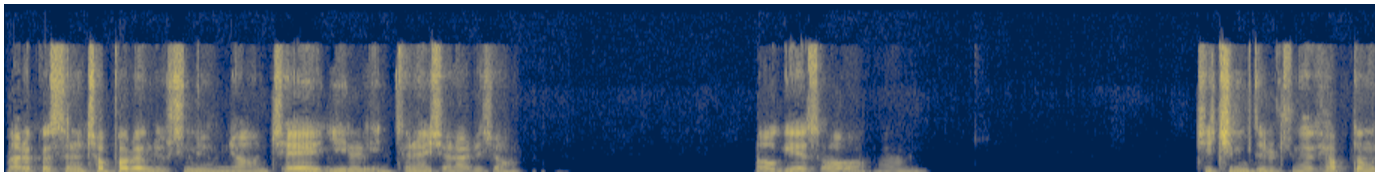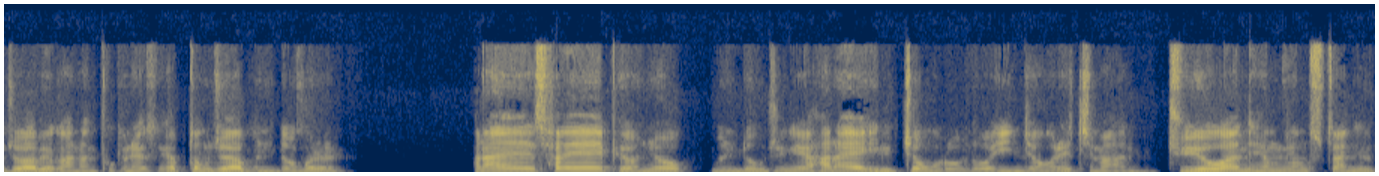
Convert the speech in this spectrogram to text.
마르크스는 1866년 제1 인터내셔널이죠. 여기에서 음, 지침들 중에서 협동조합에 관한 부분에서 협동조합 운동을 하나의 사회 변혁 운동 중에 하나의 일종으로서 인정을 했지만 주요한 혁명 수단은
